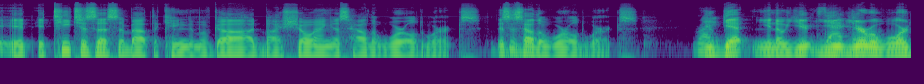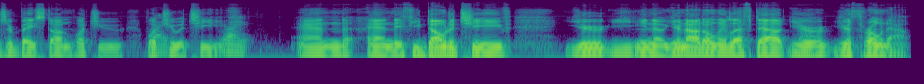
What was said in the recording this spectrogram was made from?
It, it, teaches us about the kingdom of God by showing us how the world works. This is how the world works. Right. You get, you know, you, you, your rewards are based on what you what Right. you achieve right. and and if you don't achieve you're you know you're not only left out you're you're thrown out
